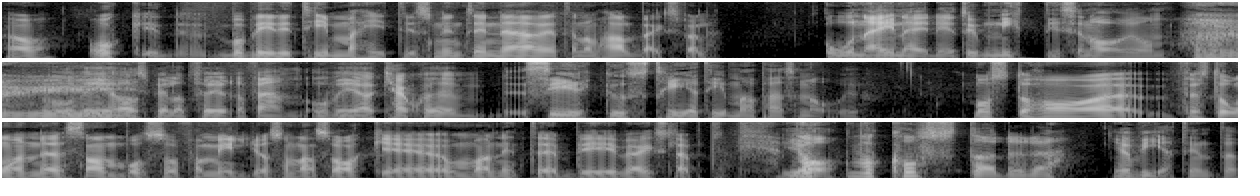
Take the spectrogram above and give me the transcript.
Ja. Och eh, vad blir det i timmar hittills? Ni är inte i närheten av halvvägs väl? Åh oh, nej nej, det är typ 90 scenarion. Och vi har spelat fyra, fem. Och vi har kanske cirkus tre timmar per scenario. Måste ha förstående sambos och familj och sådana saker om man inte blir ivägsläppt. Ja, Vad, vad kostade det? jag vet inte.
